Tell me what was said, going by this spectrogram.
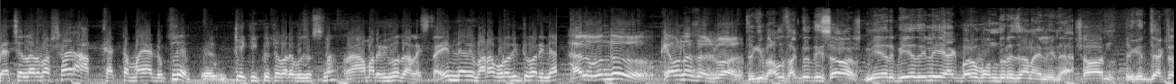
ব্যাচেলার বাসায় আপনি একটা মায়া ঢুকলে কে কি করতে পারে বুঝছ না? আমার বিপদ আলাইস না এমনি আমি ভাড়া ভরা দিতে পারি না। হ্যালো বন্ধু কেমন আছিস বল? তুই কি ভালো থাকতে দিছস? মেয়ের বিয়ে দিলি একবারও বন্ধুরে জানাইলি না। শোন তুই কিন্তু একটা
